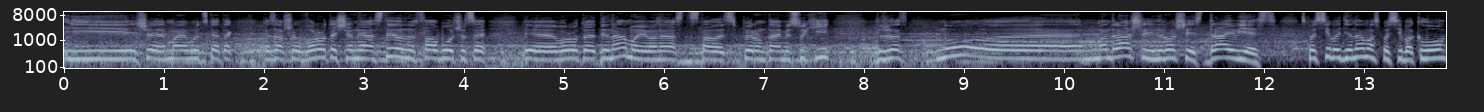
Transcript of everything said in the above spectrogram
І ще має бути сказати так, казав, що ворота ще не остили, але слава Богу, що це е, ворота Динамо, і вони стали в першому таймі сухі. Дуже ну, мандраж і нервош є, драйв є. Спасибо Динамо, спасибо Кло.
